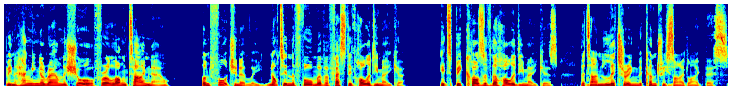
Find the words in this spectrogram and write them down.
been hanging around the shore for a long time now. Unfortunately, not in the form of a festive holidaymaker. It's because of the holidaymakers that I'm littering the countryside like this,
